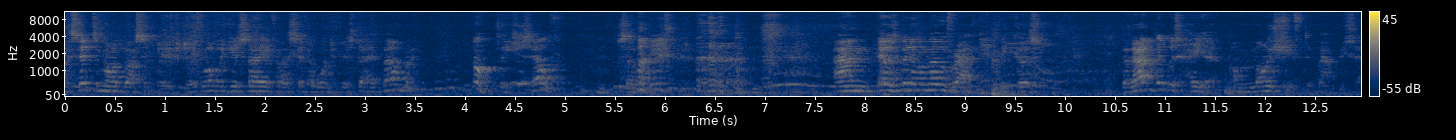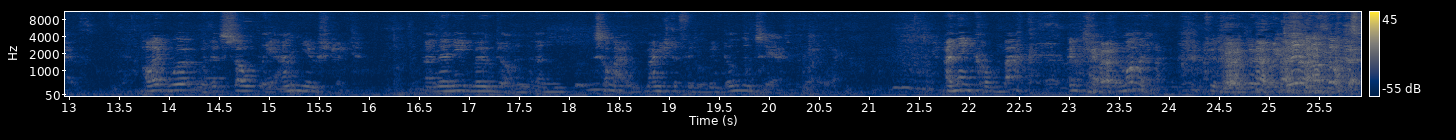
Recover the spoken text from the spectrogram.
I said to my boss at New Street, what would you say if I said I wanted to stay at Banbury? Oh, please yourself. So I did. and there was a bit of a move around then because the lad that was here on my shift at Banbury South, I'd worked with at Saltley and New Street. And then he'd moved on and somehow managed to fiddle redundancy out of the. And then come back and kept the money. Which was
